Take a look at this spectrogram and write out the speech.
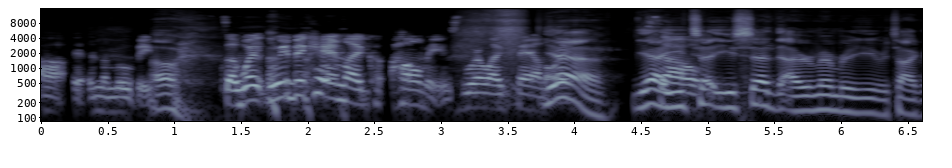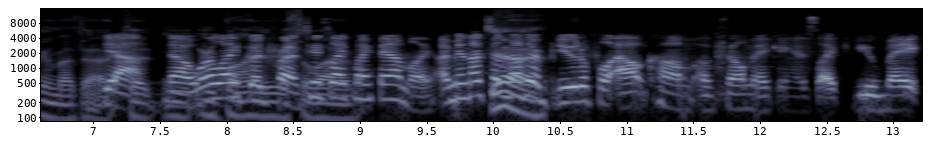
uh, in the movie. Oh, So we, we became like homies. We're like family. yeah, yeah. So- you te- you said I remember you were talking about that. Yeah, that no, you- we're you like good friends. He's like my family. I mean, that's Yeah. another beautiful outcome of filmmaking is like you make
